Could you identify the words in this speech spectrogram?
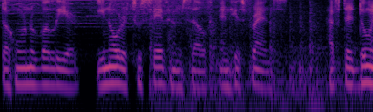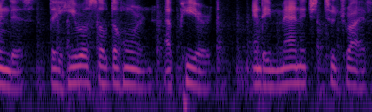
the Horn of Valere in order to save himself and his friends. After doing this, the heroes of the Horn appeared and they managed to drive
